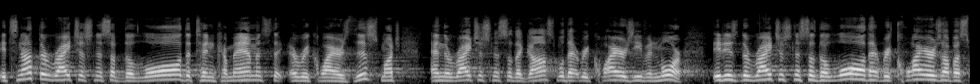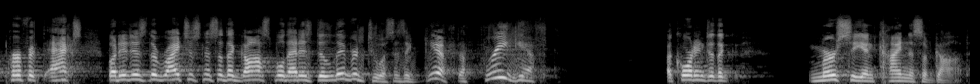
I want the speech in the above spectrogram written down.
It's not the righteousness of the law, the Ten Commandments that requires this much, and the righteousness of the gospel that requires even more. It is the righteousness of the law that requires of us perfect acts, but it is the righteousness of the gospel that is delivered to us as a gift, a free gift, according to the mercy and kindness of God.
